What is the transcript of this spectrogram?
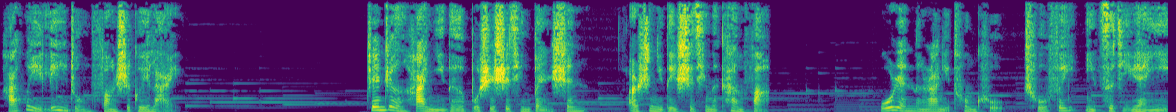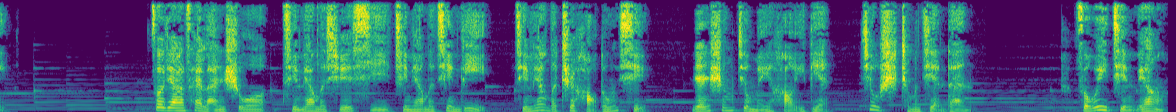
还会以另一种方式归来。真正害你的不是事情本身，而是你对事情的看法。无人能让你痛苦，除非你自己愿意。作家蔡澜说：“尽量的学习，尽量的尽力，尽量的吃好东西，人生就美好一点，就是这么简单。”所谓“尽量”，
